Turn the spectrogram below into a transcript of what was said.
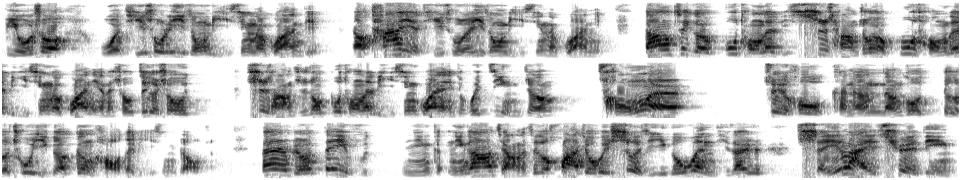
比如说我提出了一种理性的观点，然后他也提出了一种理性的观点。当这个不同的市场中有不同的理性的观点的时候，这个时候市场之中不同的理性观点就会竞争，从而最后可能能够得出一个更好的理性标准。但是，比如 Dave，您您刚刚讲的这个话就会涉及一个问题，在于谁来确定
